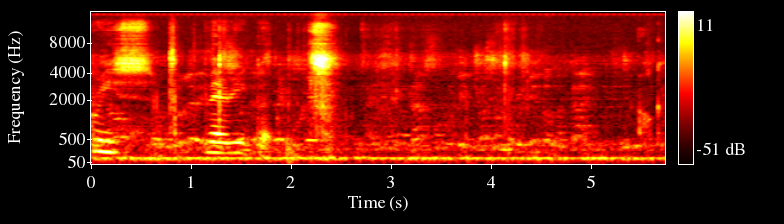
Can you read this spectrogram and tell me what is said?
crease very good. Okay.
